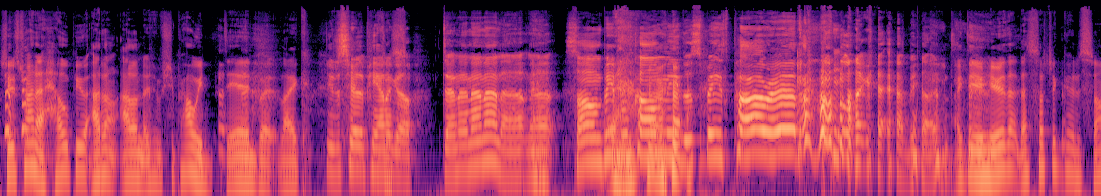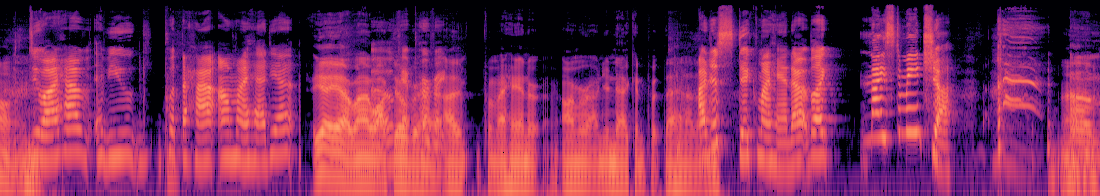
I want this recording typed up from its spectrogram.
she was trying to help you. I don't I don't know. She probably did, but like. You just hear the piano Just- go. Some people call me the space pirate. like behind. Like, do you hear that? That's such a good song. Do I have? Have you put the hat on my head yet? Yeah, yeah. When I walked okay, over. I, I put my hand or arm around your neck and put the hat on. I just stick my hand out, be like, "Nice to meet ya." Um,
